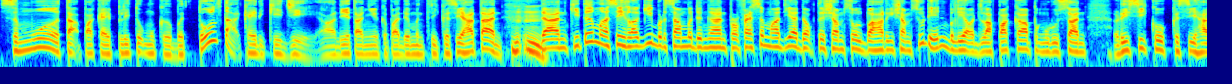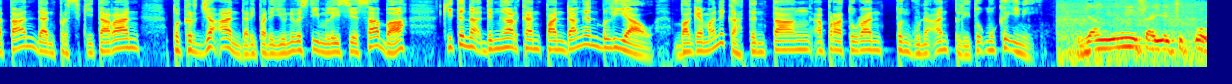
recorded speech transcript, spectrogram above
semua tak pakai pelitup muka. Betul tak KDKJ? Ha, dia tanya kepada Menteri Kesihatan. Mm-mm. Dan kita masih lagi bersama dengan Profesor Madya Dr. Syamsul Bahari Syamsuddin. Beliau adalah pakar pengurusan risiko kesihatan dan persekitaran persekitaran pekerjaan daripada Universiti Malaysia Sabah, kita nak dengarkan pandangan beliau. Bagaimanakah tentang uh, peraturan penggunaan pelitup muka ini. Yang ini saya cukup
